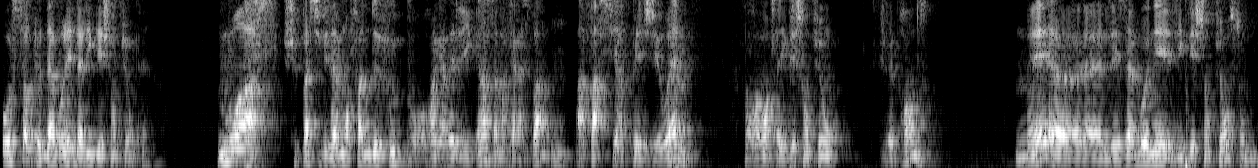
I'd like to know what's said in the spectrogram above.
au socle d'abonnés de la Ligue des Champions. Moi, je suis pas suffisamment fan de foot pour regarder la Ligue 1, ça m'intéresse pas, à part si un PSGOM. En revanche, la Ligue des Champions, je vais prendre mais euh, les abonnés Ligue des Champions sont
